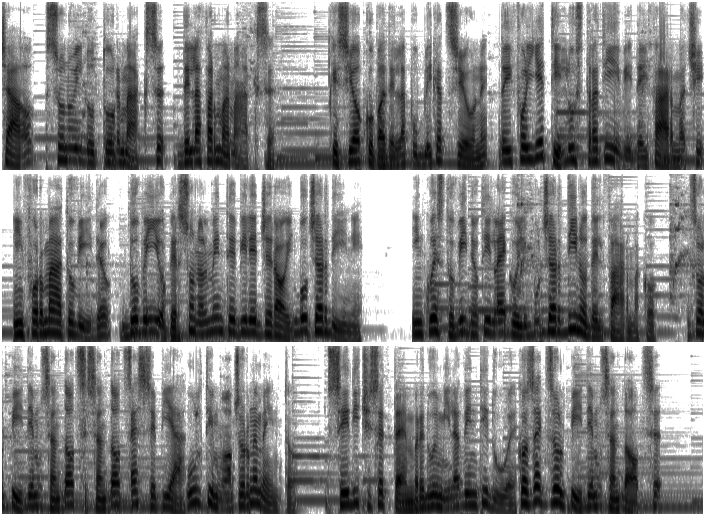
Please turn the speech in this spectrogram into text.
Ciao, sono il dottor Max, della PharmaMax, che si occupa della pubblicazione dei foglietti illustrativi dei farmaci, in formato video, dove io personalmente vi leggerò i bugiardini. In questo video ti leggo il bugiardino del farmaco. Zolpidem Sandoz Sandoz SPA Ultimo aggiornamento. 16 settembre 2022 Cos'è Zolpidem Sandoz?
